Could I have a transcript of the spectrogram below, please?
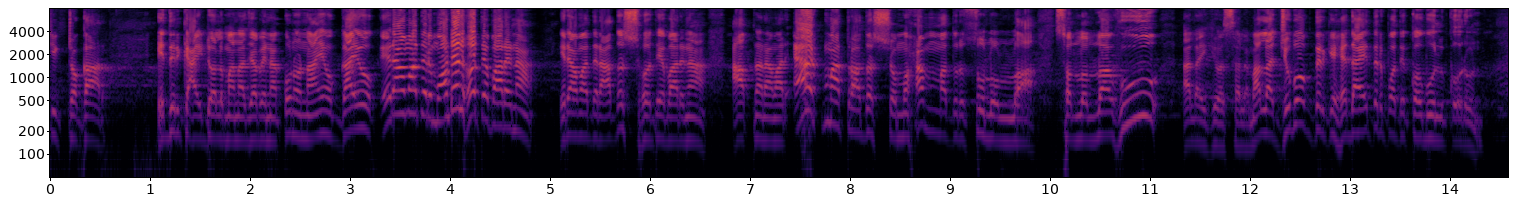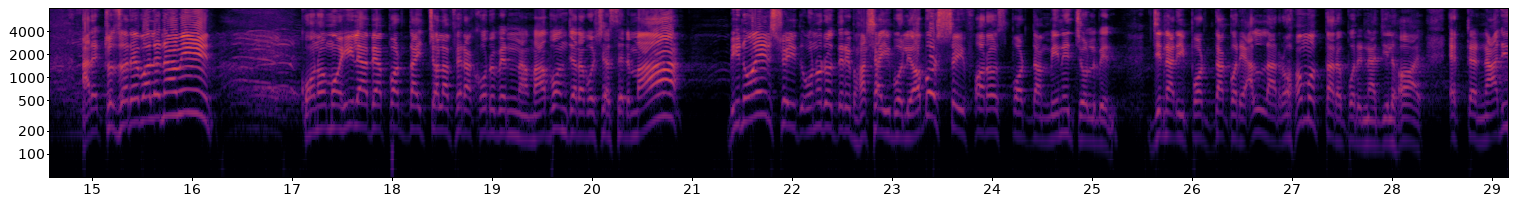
টিকটকার, এদেরকে আইডল মানা যাবে না, কোনো নায়ক, গায়ক, এরা আমাদের মডেল হতে পারে না, এরা আমাদের আদর্শ হতে পারে না। আপনার আমার একমাত্র আদর্শ মোহাম্মদ রসুল্লাহ সাল্লাহু আলাইহি আসাল্লাম আল্লাহ যুবকদেরকে হেদায়েতের পথে কবুল করুন। আরেকটু জোরে বলেন, আমিন। কোন মহিলা ব্যাপার ব্যাপারদায় চলাফেরা করবেন না। মা বোন যারা বসে আছেন, মা বিনয়ের সহিত অনুরোধের ভাষাই বলে, অবশ্যই ফরজ পর্দা মেনে চলবেন। যে নারী পর্দা করে, আল্লাহ রহমত তার উপরে নাজিল হয়। একটা নারী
